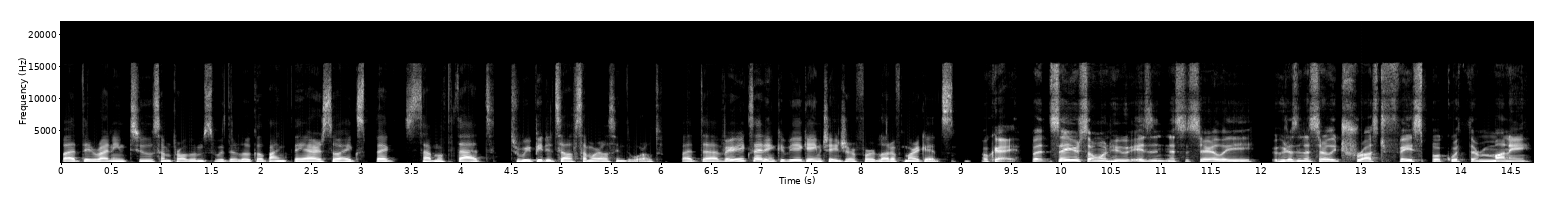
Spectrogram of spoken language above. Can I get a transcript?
but they ran into some problems with their local bank there. So I expect some of that to repeat itself somewhere else in the world. But uh, very exciting. It could be a game changer for a lot of markets. Okay. But say you're someone who isn't necessarily, who doesn't necessarily trust Facebook with their money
